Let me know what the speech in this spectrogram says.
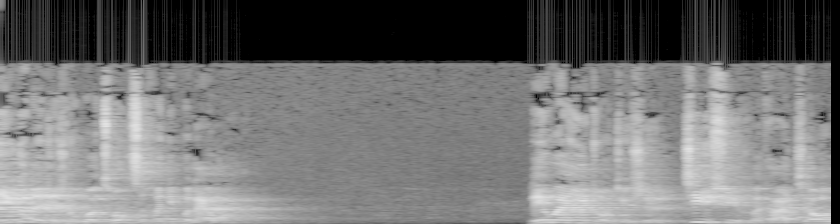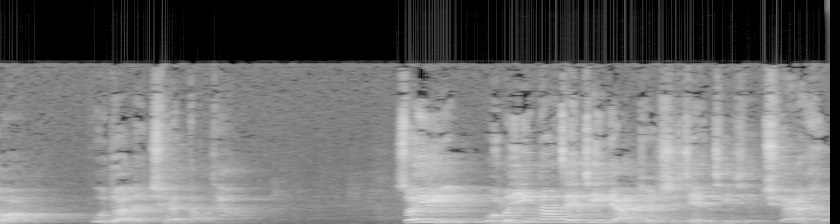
一个呢，就是我从此和你不来往；另外一种就是继续和他交往，不断的劝导他。所以我们应当在这两者之间进行权衡。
